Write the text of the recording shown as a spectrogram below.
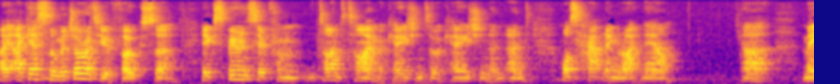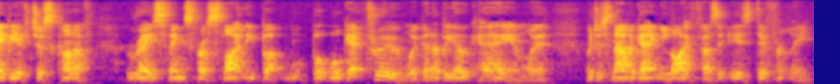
I, I guess the majority of folks experience it from time to time, occasion to occasion, and, and what's happening right now uh, maybe it's just kind of raised things for us slightly, but but we'll get through, and we're going to be okay, and we're we're just navigating life as it is differently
